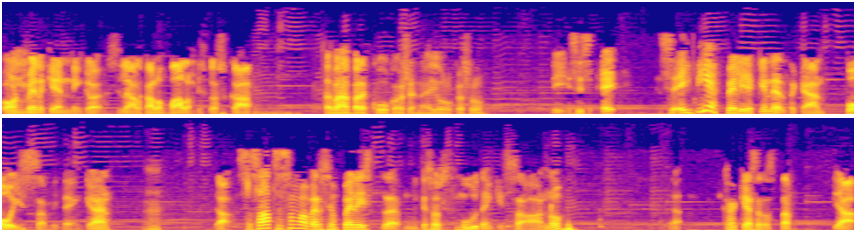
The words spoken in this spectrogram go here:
on melkein niinkö, sille alkaa olla valmis, koska Tai vähän päälle kuukausi ennen julkaisua. niin, siis ei, se ei vie peliä keneltäkään poissa mitenkään. Mm. Ja sä saat se sama version pelistä, mikä sä olisit muutenkin saanut. Ja kaikkea sellaista. Ja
